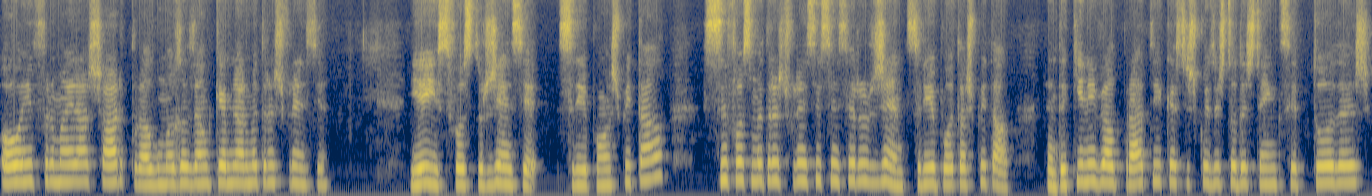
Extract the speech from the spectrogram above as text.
ou a enfermeira achar por alguma razão que é melhor uma transferência. E aí, se fosse de urgência, seria para um hospital, se fosse uma transferência sem ser urgente, seria para outro hospital. Portanto, aqui a nível prático, estas coisas todas têm que ser todas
